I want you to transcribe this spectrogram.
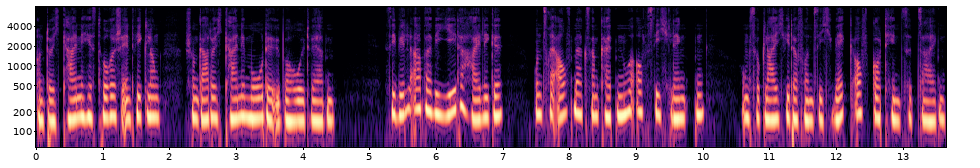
und durch keine historische Entwicklung, schon gar durch keine Mode überholt werden. Sie will aber wie jeder Heilige unsere Aufmerksamkeit nur auf sich lenken, um sogleich wieder von sich weg auf Gott hinzuzeigen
